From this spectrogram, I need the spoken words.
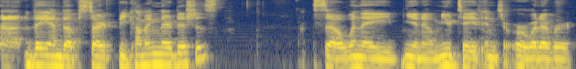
uh, they end up start becoming their dishes. So when they you know mutate into or whatever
